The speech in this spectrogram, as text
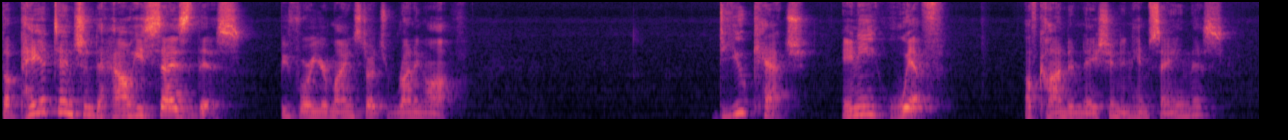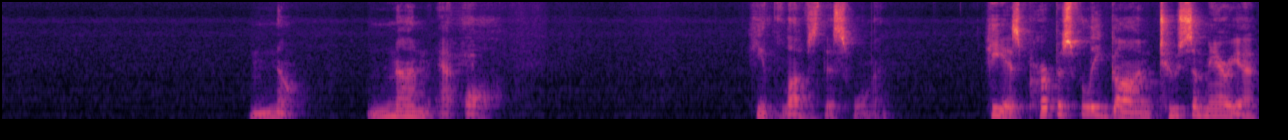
But pay attention to how he says this before your mind starts running off. Do you catch any whiff of condemnation in him saying this? No, none at all. He loves this woman. He has purposefully gone to Samaria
